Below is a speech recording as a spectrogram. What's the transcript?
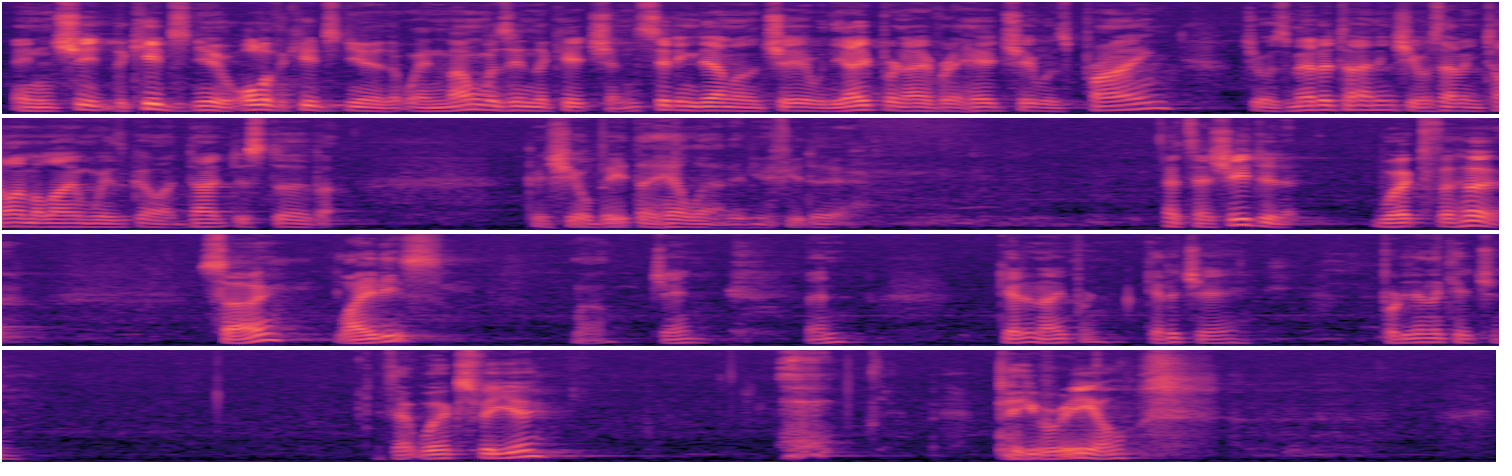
And she, the kids knew, all of the kids knew that when mum was in the kitchen, sitting down on a chair with the apron over her head, she was praying, she was meditating, she was having time alone with God. Don't disturb her, because she'll beat the hell out of you if you do. That's how she did it. Worked for her. So, ladies, well, Jen, then get an apron, get a chair, put it in the kitchen. If that works for you, be real.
